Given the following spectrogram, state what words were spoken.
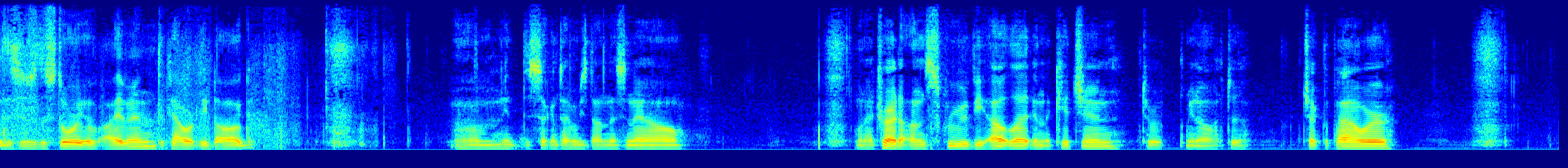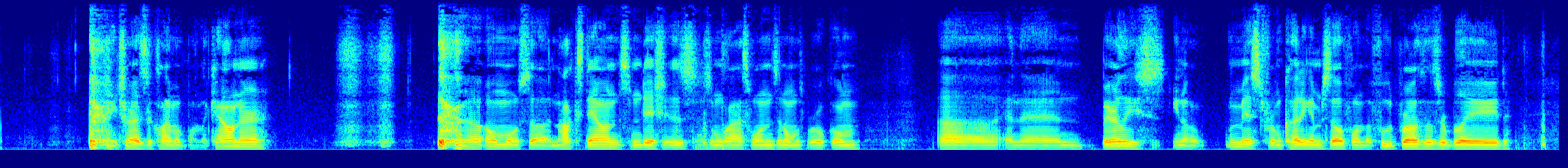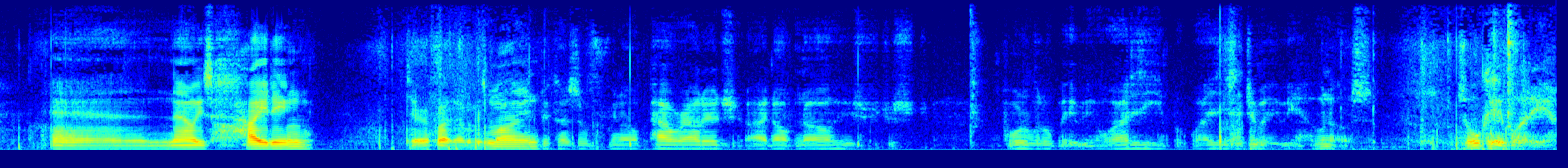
This is the story of Ivan, the cowardly dog. Um, the second time he's done this now. When I try to unscrew the outlet in the kitchen to, you know, to check the power, he tries to climb up on the counter. almost uh, knocks down some dishes, some glass ones, and almost broke them. Uh, and then barely, missed from cutting himself on the food processor blade. And now he's hiding, terrified out of his mind because of, you know, power outage. I don't know. He's just poor little baby. Why did he? But why is he such a baby? Who knows? It's okay, buddy.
